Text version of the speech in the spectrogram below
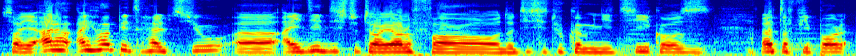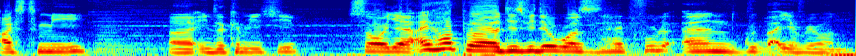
So yeah, I, I hope it helps you. Uh, I did this tutorial for the TC2 community because a lot of people asked me uh, in the community so yeah, I hope uh, this video was helpful and goodbye everyone.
